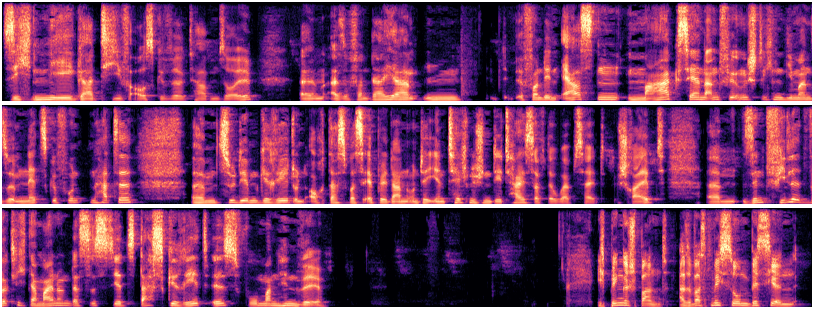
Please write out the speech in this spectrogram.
sich negativ ausgewirkt haben soll. Ähm, also von daher. Mh, hm, von den ersten Marks her, in Anführungsstrichen, die man so im Netz gefunden hatte, ähm, zu dem Gerät und auch das, was Apple dann unter ihren technischen Details auf der Website schreibt, ähm, sind viele wirklich der Meinung, dass es jetzt das Gerät ist, wo man hin will. Ich bin gespannt. Also was mich so ein bisschen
